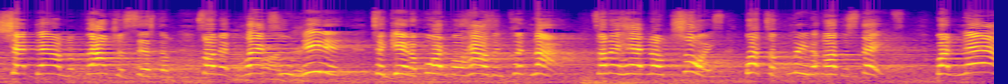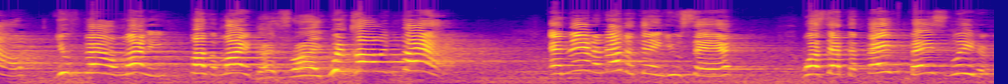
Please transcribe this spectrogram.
shut down the voucher system so that blacks who needed to get affordable housing could not. So they had no choice but to flee to other states. But now you found money for the migrants. That's right. We're calling foul. And then another thing you said was that the faith-based leaders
